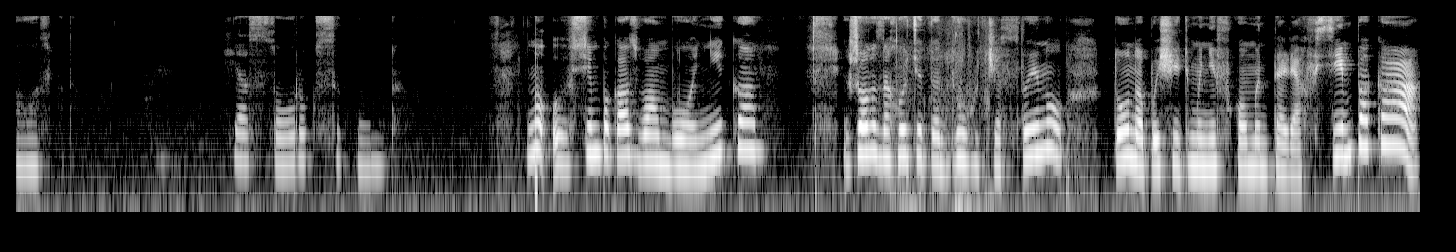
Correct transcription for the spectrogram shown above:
Господи. Я 40 секунд. Ну, всім пока з вами була Ніка. Якщо ви захочете другу частину, то напишіть мені в коментарях. Всім пока!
